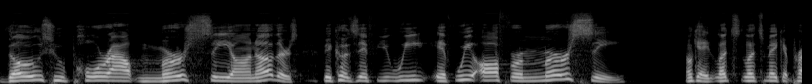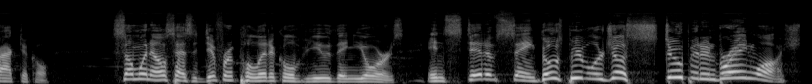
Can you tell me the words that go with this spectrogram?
those who pour out mercy on others because if you we if we offer mercy Okay, let's, let's make it practical. Someone else has a different political view than yours. Instead of saying, those people are just stupid and brainwashed,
